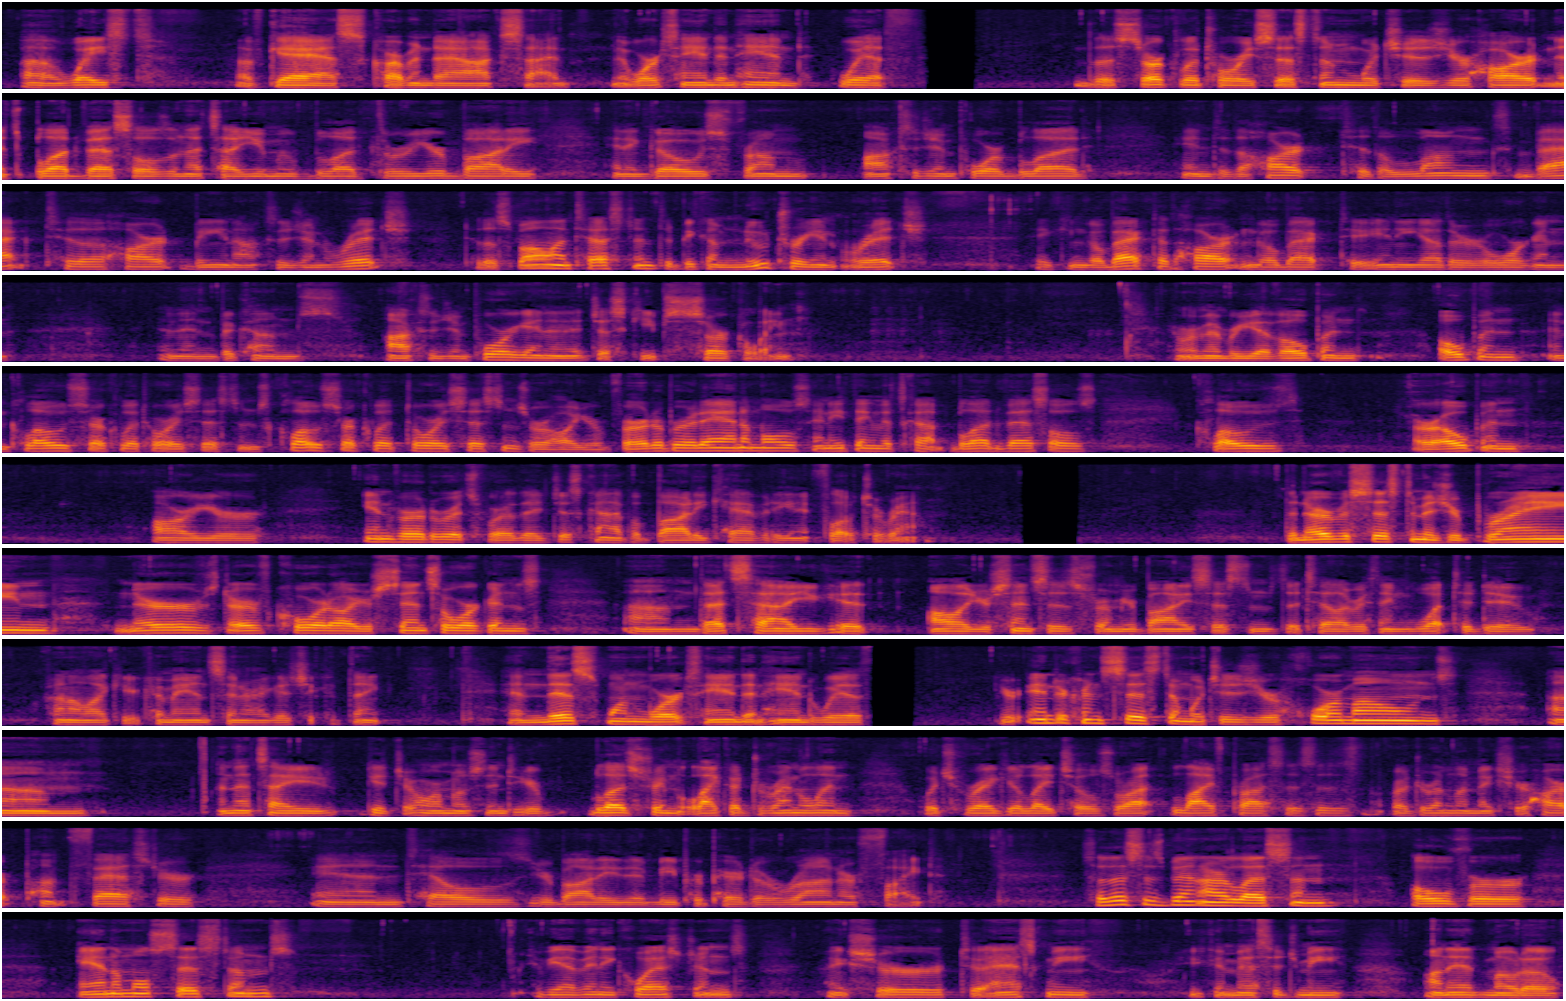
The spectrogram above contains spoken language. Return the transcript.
uh, waste of gas, carbon dioxide. It works hand in hand with the circulatory system, which is your heart and its blood vessels, and that's how you move blood through your body, and it goes from oxygen poor blood into the heart to the lungs, back to the heart, being oxygen rich, to the small intestine to become nutrient rich. It can go back to the heart and go back to any other organ, and then becomes oxygen poor again, and it just keeps circling. And remember, you have open open and closed circulatory systems. Closed circulatory systems are all your vertebrate animals, anything that's got blood vessels. Closed or open are your invertebrates, where they just kind of a body cavity and it floats around. The nervous system is your brain, nerves, nerve cord, all your sense organs. Um, that's how you get all your senses from your body systems to tell everything what to do. Kind of like your command center, I guess you could think. And this one works hand in hand with your endocrine system, which is your hormones, um, and that's how you get your hormones into your bloodstream, like adrenaline, which regulates those life processes. Or adrenaline makes your heart pump faster and tells your body to be prepared to run or fight. So, this has been our lesson over animal systems. If you have any questions, make sure to ask me. You can message me on Edmodo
